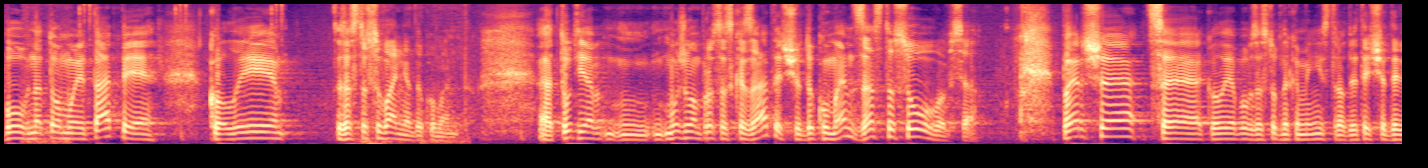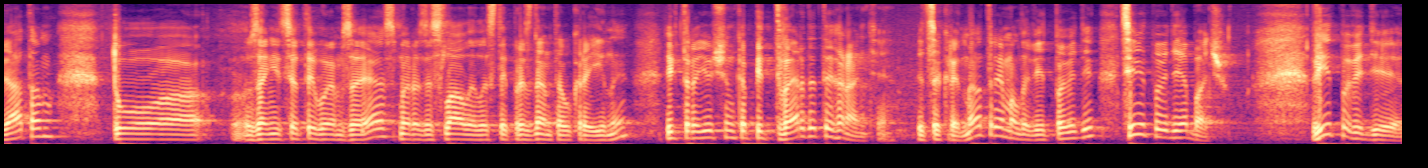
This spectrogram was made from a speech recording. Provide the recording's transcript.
був на тому етапі, коли застосування документу. Е, Тут я можу вам просто сказати, що документ застосовувався. Перше, це коли я був заступником міністра в 2009-му, то за ініціативою МЗС ми розіслали листи президента України Віктора Ющенка підтвердити гарантії від цих країн. Ми отримали відповіді. Ці відповіді я бачу. Відповіді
